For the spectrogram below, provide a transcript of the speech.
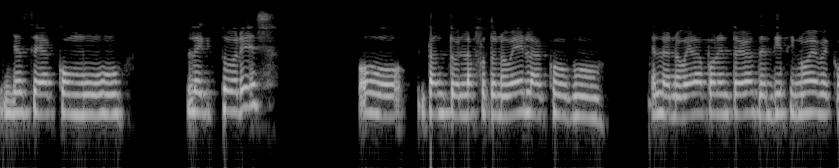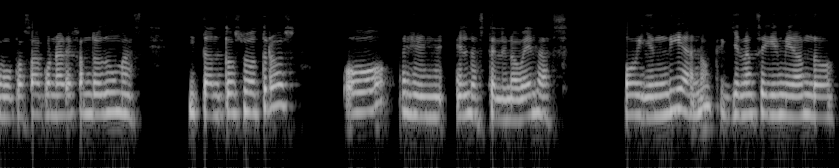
ya sea como lectores, o tanto en la fotonovela como en la novela por entregas del 19, como pasaba con Alejandro Dumas y tantos otros, o eh, en las telenovelas hoy en día, ¿no? que quieran seguir mirando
